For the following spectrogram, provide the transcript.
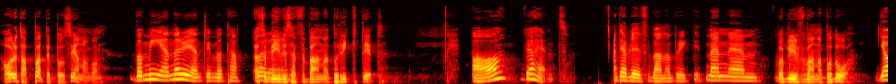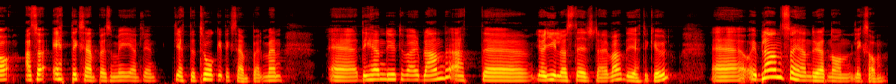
Har du tappat det på scen någon gång? vad menar du egentligen med att tappa Alltså blivit så här förbannad på riktigt? Ja, det har hänt. Att jag blir förbannad på riktigt. Men ehm, Vad blir du förbannad på då? ja, alltså ett exempel som är egentligen ett jättetråkigt exempel, men eh, det händer ju tyvärr ibland att eh, jag gillar att stage-diva, det är jättekul. Eh, och ibland så händer det att någon liksom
